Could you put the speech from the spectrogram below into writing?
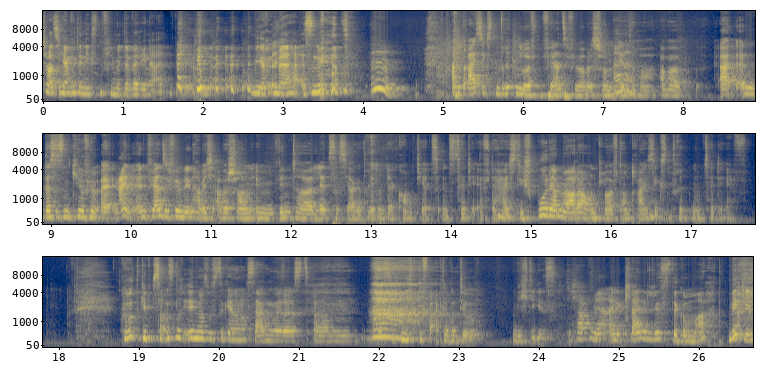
schaut sich einfach den nächsten Film mit der Verena Altenberger an. Wie auch immer er heißen wird. Am 30.03. läuft ein Fernsehfilm, aber das ist schon ein älterer. Aber das ist ein Kinofilm, äh, nein, ein Fernsehfilm, den habe ich aber schon im Winter letztes Jahr gedreht und der kommt jetzt ins ZDF. Der heißt Die Spur der Mörder und läuft am 30.03. im ZDF. Gut, gibt es sonst noch irgendwas, was du gerne noch sagen würdest, ähm, was ich nicht gefragt habe und dir wichtig ist? Ich habe mir eine kleine Liste gemacht. Wirklich?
